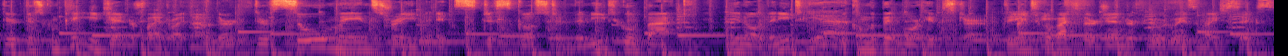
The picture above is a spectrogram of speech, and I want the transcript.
they're just completely gentrified right now. They're they're so mainstream. It's disgusting. They need to go back. You know, they need to Yeah. become a bit more hipster. They need to go back to their gender fluid ways in '96.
